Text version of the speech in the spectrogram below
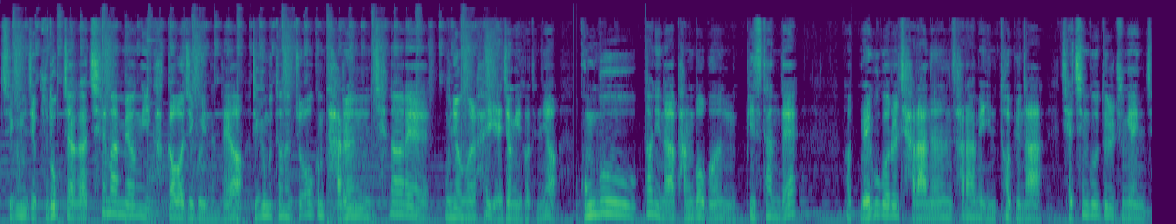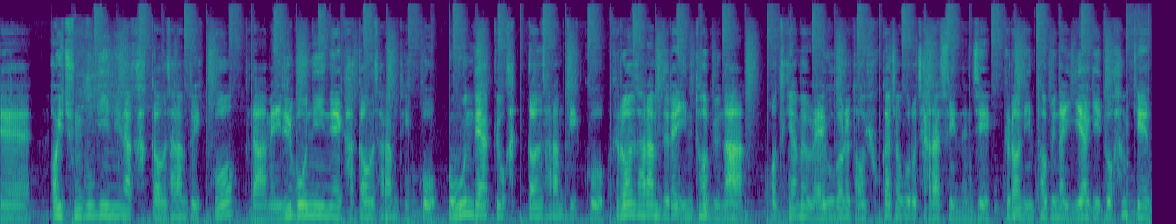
지금 이제 구독자가 7만 명이 가까워지고 있는데요. 지금부터는 조금 다른 채널의 운영을 할 예정이거든요. 공부 편이나 방법은 비슷한데 어, 외국어를 잘하는 사람의 인터뷰나 제 친구들 중에 이제 거의 중국인이나 가까운 사람도 있고 그 다음에 일본인에 가까운 사람도 있고 좋은 대학교 갔던 사람도 있고 그런 사람들의 인터뷰나 어떻게 하면 외국어를 더 효과적으로 잘할 수 있는지 그런 인터뷰나 이야기도 함께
